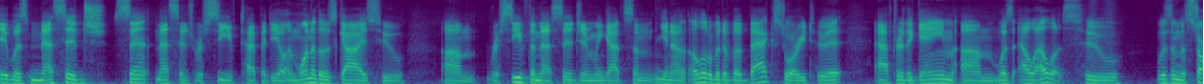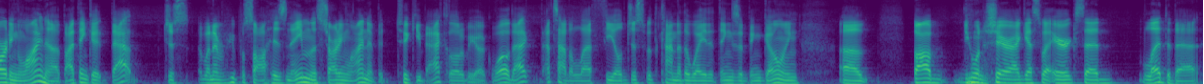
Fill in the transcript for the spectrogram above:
it was message sent, message received type of deal. And one of those guys who um, received the message, and we got some, you know, a little bit of a backstory to it after the game um, was El Ellis, who was in the starting lineup. I think it, that just whenever people saw his name in the starting lineup, it took you back a little bit. You're like, whoa, that that's out of left field, just with kind of the way that things have been going. Uh, Bob, do you want to share? I guess what Eric said led to that.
